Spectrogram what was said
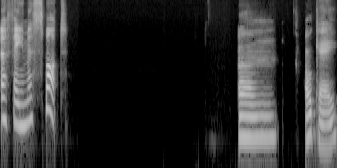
a famous spot. Um, okay.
